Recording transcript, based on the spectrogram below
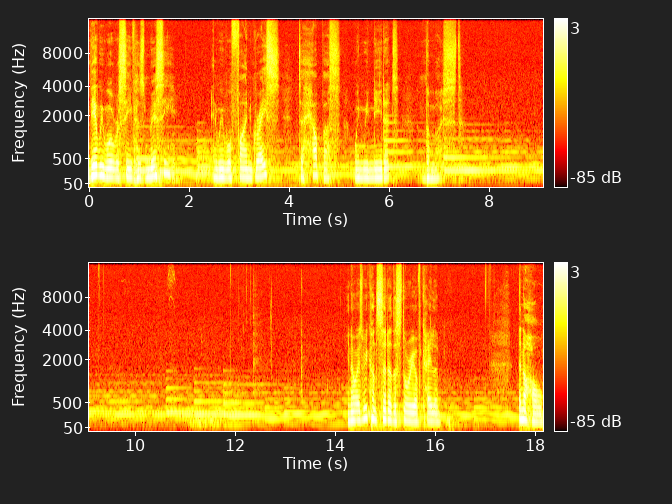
There we will receive his mercy and we will find grace to help us when we need it the most. You know, as we consider the story of Caleb, in a whole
